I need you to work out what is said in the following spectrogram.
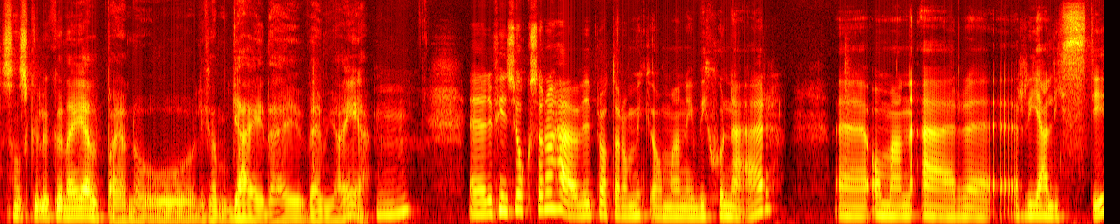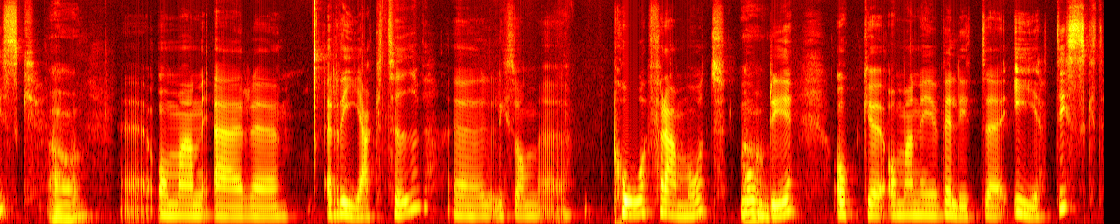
som skulle kunna hjälpa en och liksom guida i vem jag är? Eh, Det finns ju också det här vi pratar om mycket om man är visionär, eh, om man är eh, realistisk, Ja. eh, om man är eh, reaktiv, eh, liksom på, framåt, modig och eh, om man är väldigt etiskt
